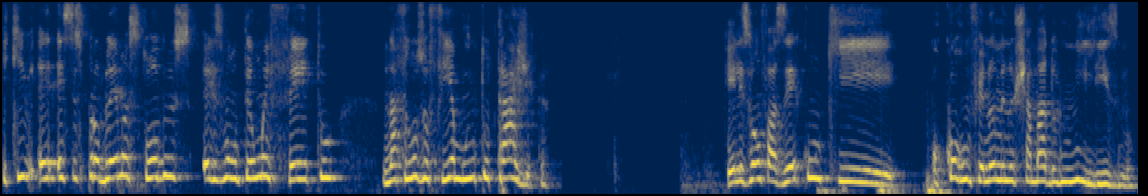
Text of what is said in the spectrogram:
e que esses problemas todos eles vão ter um efeito na filosofia muito trágica. Eles vão fazer com que ocorra um fenômeno chamado niilismo.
